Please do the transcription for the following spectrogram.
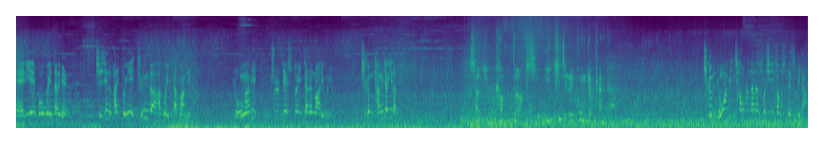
대리의 보고에 따르면 지진 활동이 증가하고 있다고 합니다. 용암이 분출될 수도 있다는 말이군요. 지금 당장이라도 적이 겁도 없이 우리 기지를 공격한다. 지금 용암이 차오른다는 소식이 접수됐습니다.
